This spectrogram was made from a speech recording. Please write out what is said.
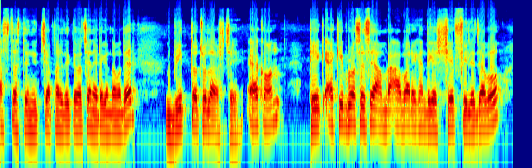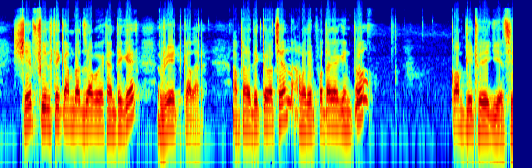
আস্তে আস্তে নিচ্ছি। আপনারা দেখতে পাচ্ছেন এটা কিন্তু আমাদের বৃত্ত চলে আসছে। এখন ঠিক একই প্রসেসে আমরা আবার এখান থেকে শেপ ফিলে যাব। শেপ ফিল থেকে আমরা যাব এখান থেকে রেড কালার আপনারা দেখতে পাচ্ছেন, আমাদের পতাকা কিন্তু কমপ্লিট হয়ে গিয়েছে।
